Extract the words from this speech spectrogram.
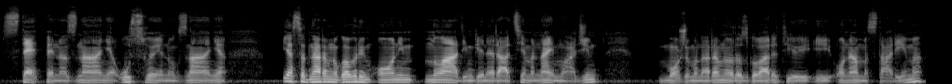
stepena znanja, usvojenog znanja. Ja sad naravno govorim o onim mladim generacijama, najmlađim, možemo naravno razgovarati i, i o nama starijima,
